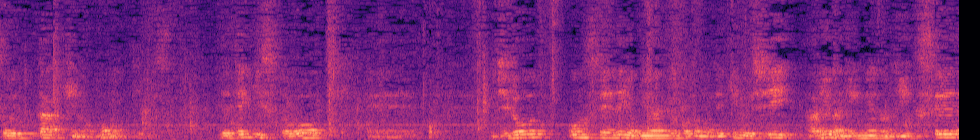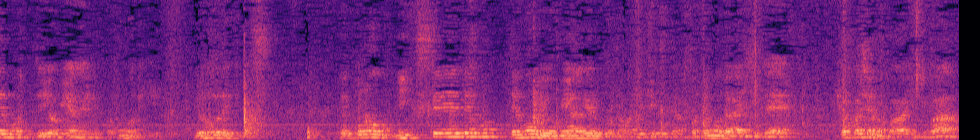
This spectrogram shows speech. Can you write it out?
そういった機能も持っています。でテキストを、えー、自動音声で読み上げることもできるしあるいは人間の肉声でもって読み上げることもできる。両方できます。でこの肉声でもっても読み上げることができるととても大事で教科書の場合には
